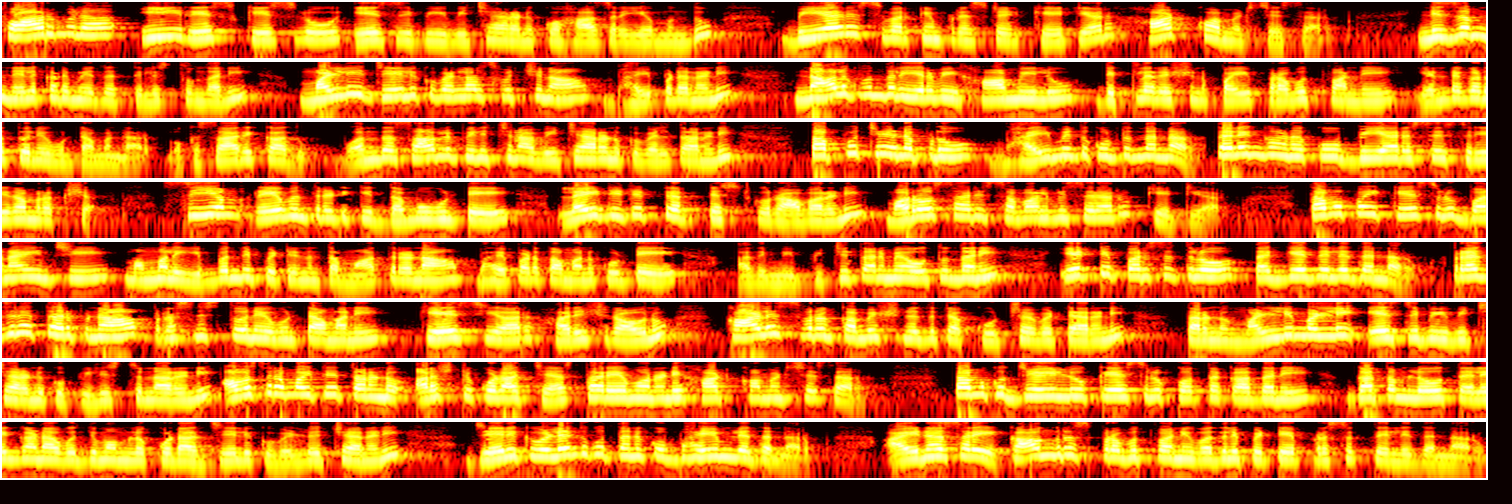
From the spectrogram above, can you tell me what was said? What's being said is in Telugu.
ఫార్ములా ఈ రేస్ కేసులో ఏసీబీ విచారణకు హాజరయ్యే ముందు BRS working president KTR hot comments చేశారు. నిజం నిలకడ మీద తెలుస్తుందని మళ్ళీ జైలుకు వెళ్ళాల్సి వచ్చినా భయపడనని నాలుగు వందల ఇరవై హామీలు డిక్లరేషన్పై ప్రభుత్వాన్ని ఎండగడుతూనే ఉంటామన్నారు. ఒకసారి కాదు వంద సార్లు పిలిచిన విచారణకు వెళ్తానని తప్పు చేయనప్పుడు భయం ఎందుకుంటుందన్నారు. తెలంగాణకు బీఆర్ఎస్ఏ శ్రీరామరక్ష సీఎం రేవంత్ రెడ్డికి దమ్ము ఉంటే లై డిటెక్టర్ టెస్ట్కు రావాలని మరోసారి సవాల్ విసిరారు కేటీఆర్. తమపై కేసులు బనాయించి మమ్మల్ని ఇబ్బంది పెట్టినంత మాత్రాన భయపడతామనుకుంటే అది మీ పిచ్చితనమే అవుతుందని ఎట్టి పరిస్థితుల్లో తగ్గేదే లేదన్నారు. ప్రజల తరపున ప్రశ్నిస్తూనే ఉంటామని కేసీఆర్ హరీష్ రావును కాళేశ్వరం కమిషన్ ఎదుట కూర్చోబెట్టారని తనను మళ్ళీ మళ్ళీ ఏసీబీ విచారణకు పిలుస్తున్నారని అవసరమైతే తనను అరెస్టు కూడా చేస్తారేమోనని హాట్ కామెంట్స్ చేశారు. తమకు జైలు కేసులు కొత్త కాదని గతంలో తెలంగాణ ఉద్యమంలో కూడా జైలుకు వెళ్ళొచ్చానని జైలుకు వెళ్ళేందుకు తనకు భయం లేదన్నారు. అయినా సరే కాంగ్రెస్ ప్రభుత్వాన్ని వదిలిపెట్టే ప్రసక్తే లేదన్నారు.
